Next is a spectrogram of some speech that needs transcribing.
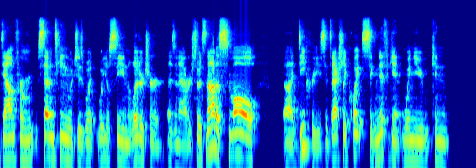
down from 17, which is what, what you'll see in the literature as an average. So it's not a small uh, decrease. It's actually quite significant when you can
